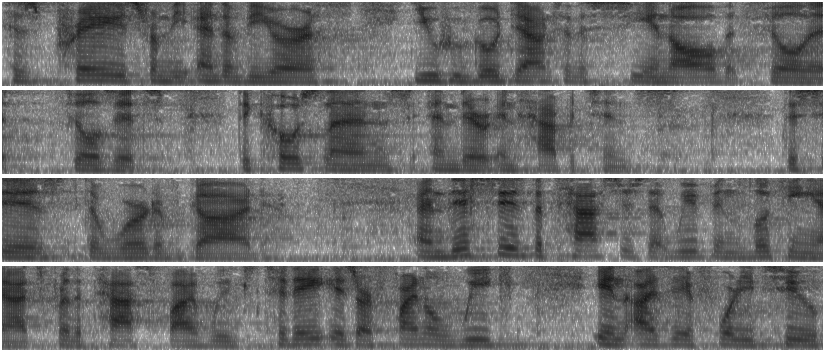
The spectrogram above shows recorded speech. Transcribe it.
his praise from the end of the earth, you who go down to the sea and all that fill it, fills it, the coastlands and their inhabitants. This is the word of God. And this is the passage that we've been looking at for the past five weeks. Today is our final week in Isaiah 42.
